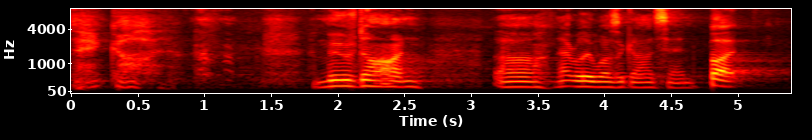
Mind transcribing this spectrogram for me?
Thank God. I moved on. Uh, that really was a godsend. But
